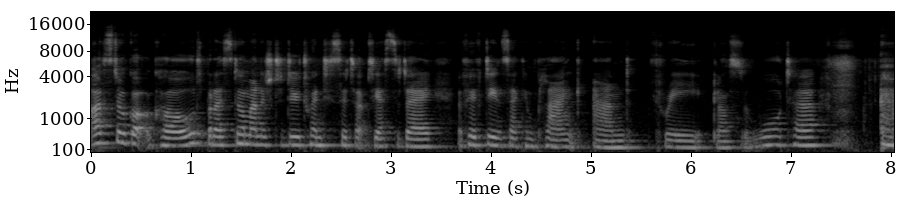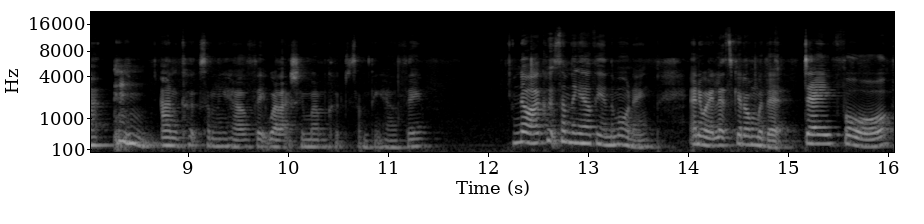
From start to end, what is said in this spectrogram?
I've still got a cold, but I still managed to do 20 sit ups yesterday, a 15 second plank, and three glasses of water, and cook something healthy. Well, actually, mum cooked something healthy. No, I cooked something healthy in the morning. Anyway, let's get on with it. Day four.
